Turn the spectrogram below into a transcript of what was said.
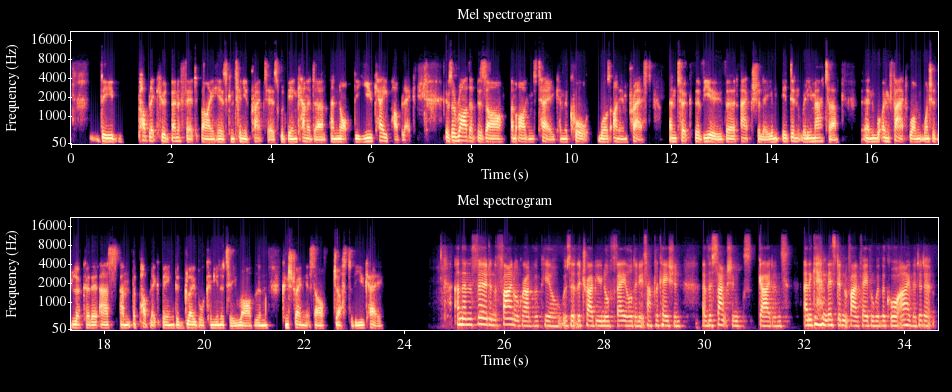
the public who would benefit by his continued practice would be in Canada and not the UK public. It was a rather bizarre um, argument to take, and the court was unimpressed and took the view that actually it didn't really matter. And in fact, one, one should look at it as um, the public being the global community rather than constraining itself just to the UK. And then the third and the final ground of appeal was that the tribunal failed in its application of the sanctions guidance. And again, this didn't find favour with the court either, did it?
